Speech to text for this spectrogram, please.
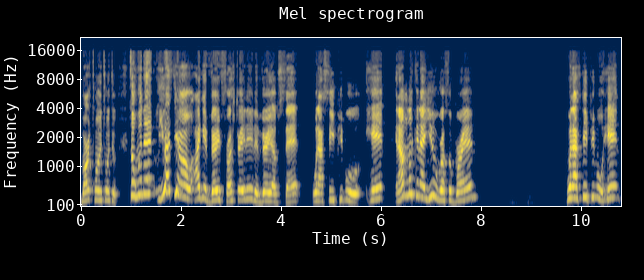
March 2022. So when that you guys see how I get very frustrated and very upset when I see people hint, and I'm looking at you, Russell Brand. When I see people hint,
